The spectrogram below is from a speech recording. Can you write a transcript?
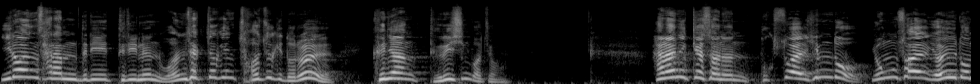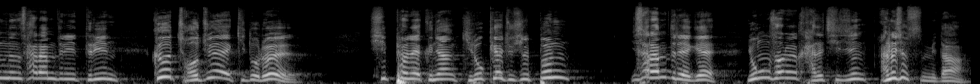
이런 사람들이 드리는 원색적인 저주 기도를 그냥 들으신 거죠. 하나님께서는 복수할 힘도 용서할 여유도 없는 사람들이 드린 그 저주의 기도를 시편에 그냥 기록해 주실 뿐 이 사람들에게 용서를 가르치진 않으셨습니다.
